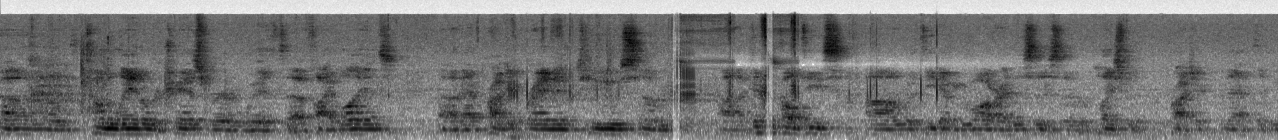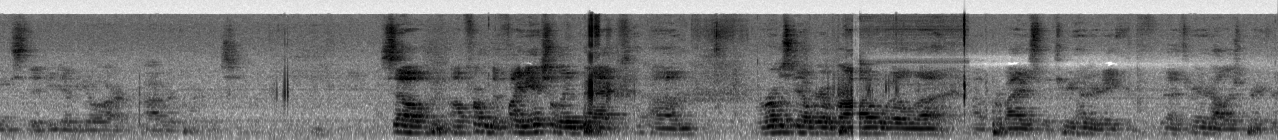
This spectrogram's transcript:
common landowner transfer with uh, Five Lions. Uh, That project ran into some uh, difficulties uh, with DWR, and this is the replacement project for that, that meets the DWR uh, requirements. So, uh, from the financial impact, um, Rosedale Rio Bravo will uh, uh, provide us with three hundred acre, uh, three hundred dollars per acre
